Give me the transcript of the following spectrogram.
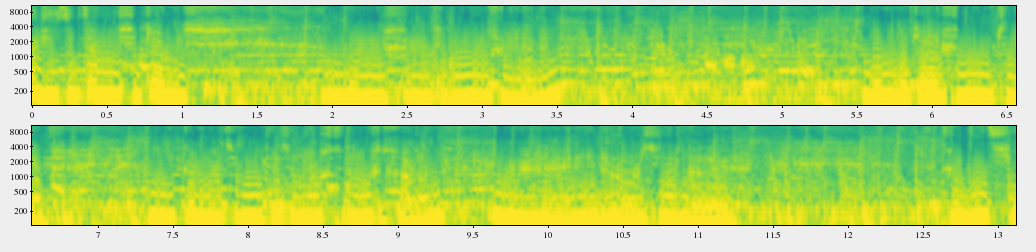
Architectonische kennis. Daar ga ik het nu over hebben. Die ik eerder genoemd heb. Die kan natuurlijk niet uit de mocht, mocht vallen. Maar uh, hebben al een zeer lange traditie.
